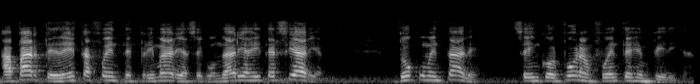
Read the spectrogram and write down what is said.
aparte de estas fuentes primarias, secundarias y terciarias, documentales, se incorporan fuentes empíricas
